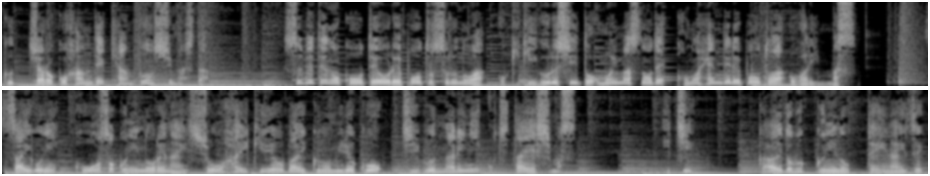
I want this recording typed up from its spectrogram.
グッチャロ湖畔でキャンプをしました。すべての工程をレポートするのはお聞き苦しいと思いますので、この辺でレポートは終わります。最後に高速に乗れない勝敗器量バイクの魅力を自分なりにお伝えします。1、ガイドブックに載っていない絶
